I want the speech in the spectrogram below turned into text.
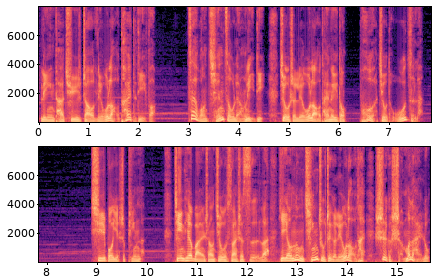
领他去找刘老太的地方。再往前走两里地，就是刘老太那栋破旧的屋子了。西伯也是拼了，今天晚上就算是死了，也要弄清楚这个刘老太是个什么来路。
